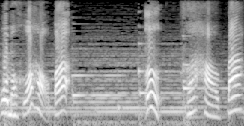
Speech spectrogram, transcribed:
我们和好吧。嗯，和好吧。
